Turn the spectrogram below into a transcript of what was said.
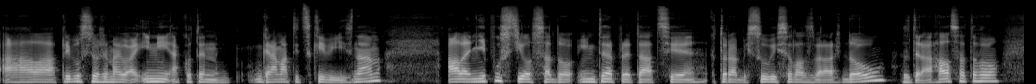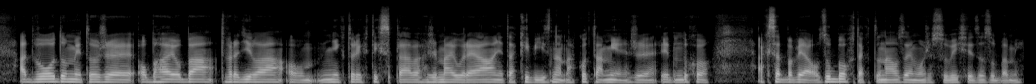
ale pripustil, že majú aj iný ako ten gramatický význam, ale nepustil sa do interpretácie, ktorá by súvisela s vraždou, zdráhal sa toho a dôvodom je to, že obhajoba tvrdila o niektorých tých správach, že majú reálne taký význam, ako tam je, že jednoducho ak sa bavia o zuboch, tak to naozaj môže súvisieť so zubami.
